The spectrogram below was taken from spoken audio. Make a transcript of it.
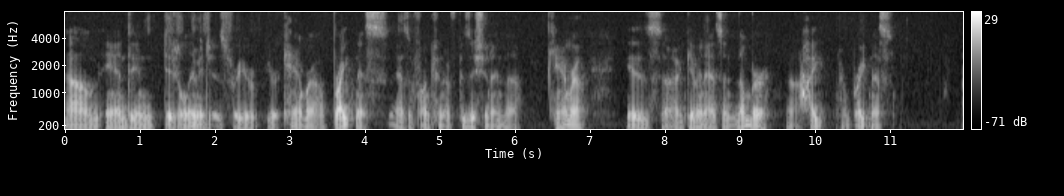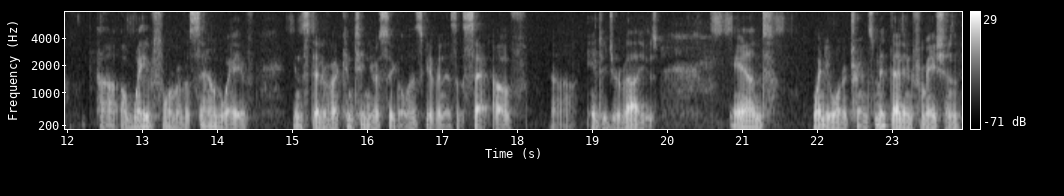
um, and in digital images for your, your camera. Brightness as a function of position in the camera is uh, given as a number, uh, height or brightness uh, a waveform of a sound wave instead of a continuous signal is given as a set of uh, integer values. And when you want to transmit that information,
